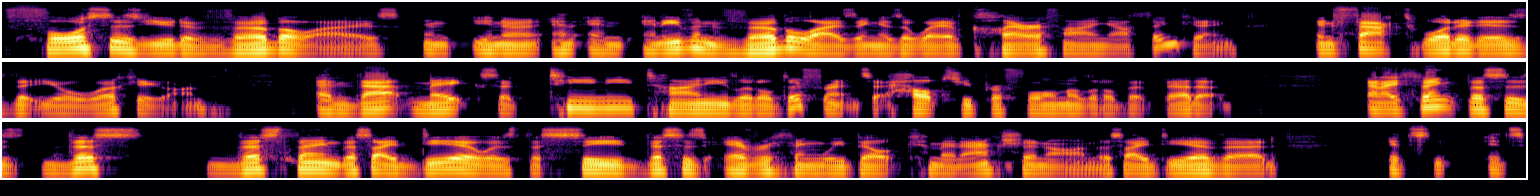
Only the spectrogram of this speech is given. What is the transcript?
forces you to verbalize and you know and and, and even verbalizing is a way of clarifying our thinking. In fact what it is that you're working on. And that makes a teeny tiny little difference. It helps you perform a little bit better. And i think this is this this thing this idea was the seed. This is everything we built commit action on. This idea that it's it's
